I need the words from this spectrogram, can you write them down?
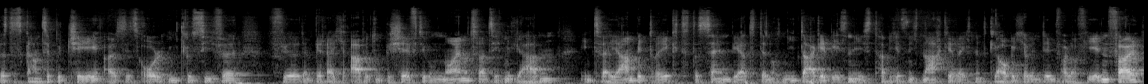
dass das ganze Budget als jetzt all inklusive für den Bereich Arbeit und Beschäftigung 29 Milliarden in zwei Jahren beträgt. Das sei ein Wert, der noch nie da gewesen ist, habe ich jetzt nicht nachgerechnet, glaube ich, aber in dem Fall auf jeden Fall.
